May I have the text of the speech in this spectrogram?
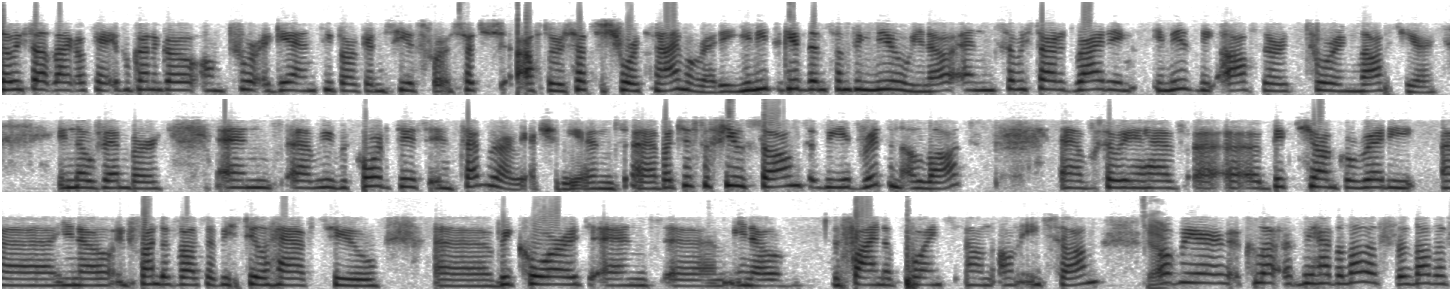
so we felt like, okay, if we're going to go on tour again, people are going to see us for such after such a short time already. You need to give them something new, you know. And so we started writing immediately after touring last year in November, and uh, we recorded this in February actually. And uh, but just a few songs. We have written a lot, uh, so we have a, a big chunk already, uh, you know, in front of us that we still have to uh, record, and um, you know, the final points on, on each song. Yeah. But we're we have a lot of a lot of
